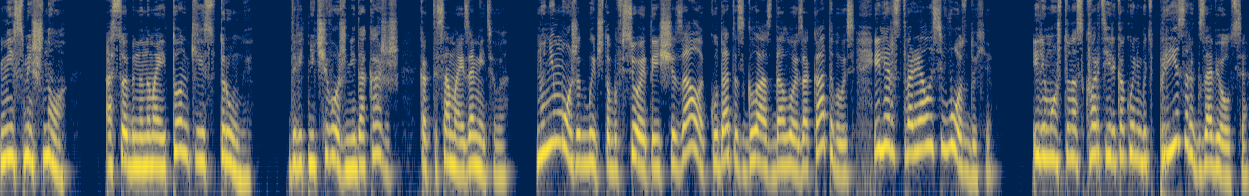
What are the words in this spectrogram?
«Не смешно!» особенно на мои тонкие струны», да ведь ничего же не докажешь, как ты сама и заметила. Но ну, не может быть, чтобы все это исчезало, куда-то с глаз долой закатывалось или растворялось в воздухе. Или, может, у нас в квартире какой-нибудь призрак завелся?»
